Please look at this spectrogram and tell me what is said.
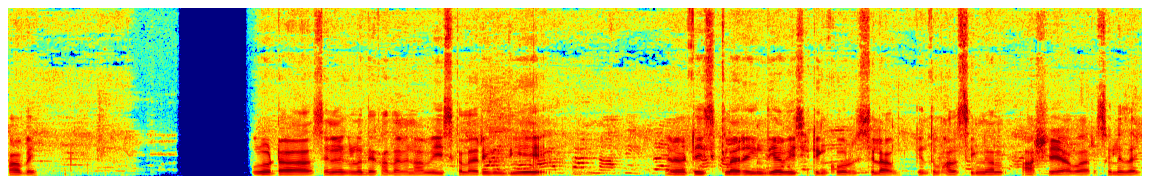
পাবে। পুরোটা চ্যানেলগুলো দেখা যাবে না। আমি স্কালারিং দিয়ে একটা স্কালারিং দিয়ে আমি সেটিং করছিলাম, কিন্তু ভালো সিগন্যাল আসে, আবার চলে যায়।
